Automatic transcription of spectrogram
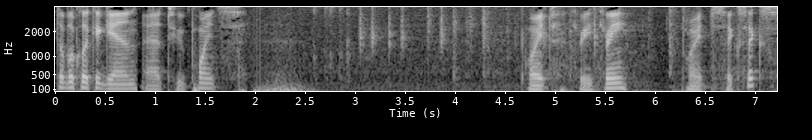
Double click again, add two points. 0.33, 0.66.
